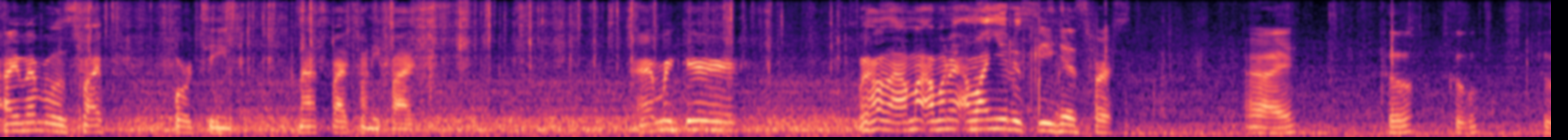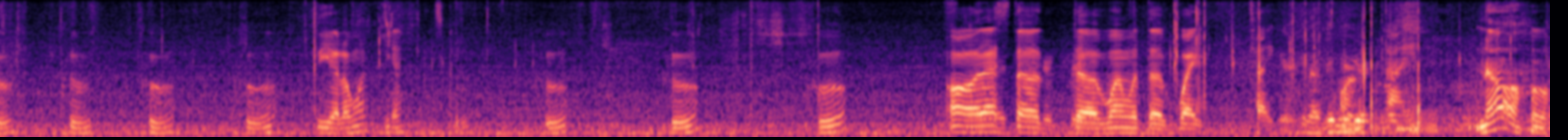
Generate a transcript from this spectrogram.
I remember it was 5.14. Now it's 5.25. Alright, we're good. Wait, hold on. I'm, I, wanna, I want you to see his first. Alright. Cool, cool, cool, cool, cool, cool. The yellow one? Yeah, it's cool. Cool, cool, cool. Oh, that's the, the one with the white tiger. Now give me Or your lion. No,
